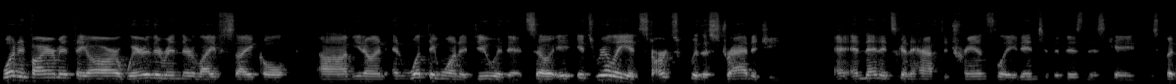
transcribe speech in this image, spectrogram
what environment they are, where they're in their life cycle, um, you know, and, and what they want to do with it. So it, it's really it starts with a strategy, and, and then it's going to have to translate into the business case. But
